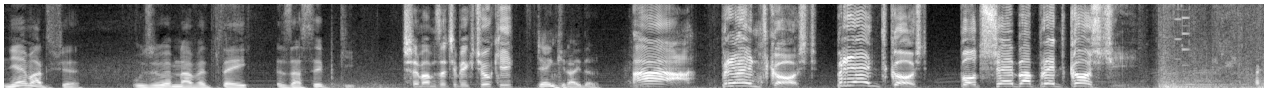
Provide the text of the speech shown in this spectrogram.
Nie martw się. Użyłem nawet tej zasypki. Trzymam za ciebie kciuki. Dzięki, Rajdel. A, prędkość! Prędkość! Potrzeba prędkości! Tak,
